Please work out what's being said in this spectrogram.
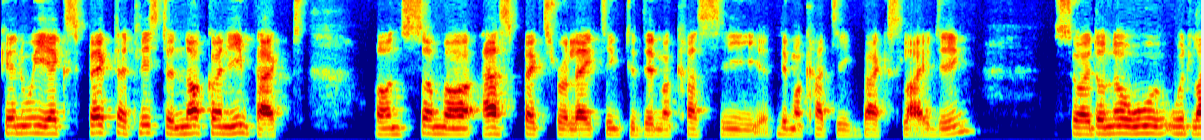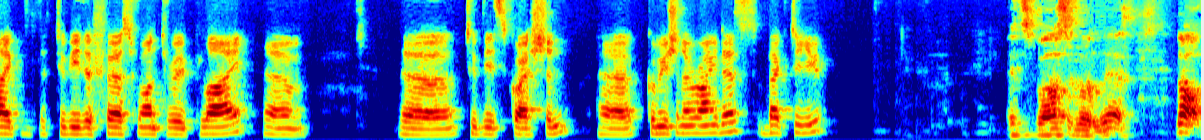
can we expect at least a knock-on impact on some uh, aspects relating to democracy, democratic backsliding? So I don't know who would like to be the first one to reply um, uh, to this question. Uh, Commissioner Reynders, back to you. It's possible, yes. No,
